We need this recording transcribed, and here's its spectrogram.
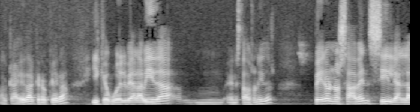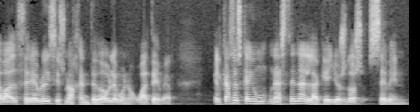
Al Qaeda, creo que era, y que vuelve a la vida mm, en Estados Unidos, pero no saben si le han lavado el cerebro y si es un agente doble, bueno, whatever. El caso es que hay un- una escena en la que ellos dos se ven.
